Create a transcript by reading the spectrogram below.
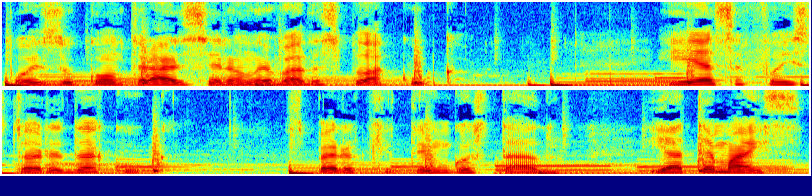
pois do contrário serão levadas pela Cuca. E essa foi a história da Cuca. Espero que tenham gostado e até mais!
